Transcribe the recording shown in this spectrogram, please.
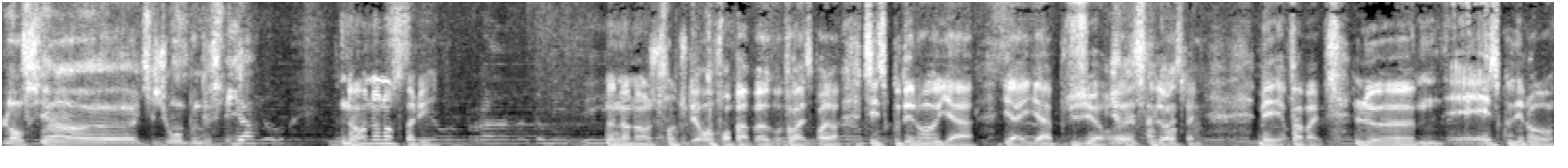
L'ancien euh, qui joue en Bundesliga? Non, non, non, c'est pas lui. Non, non, non, je, comprends pas. enfin, c'est pas grave. C'est Scudero, il y a, il y a, il y a plusieurs Il y en a euh, Scudero 50, Espagne. Mais enfin bref, le Escudero,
